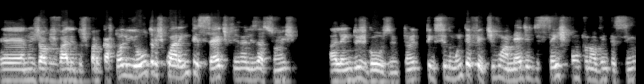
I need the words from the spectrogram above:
é, nos jogos válidos para o Cartola e outras 47 finalizações além dos gols. Então ele tem sido muito efetivo, uma média de 6,95. Está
